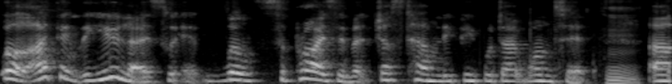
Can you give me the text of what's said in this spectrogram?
Well, I think the ULEZ will surprise him at just how many people don't want it. Mm. Um,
